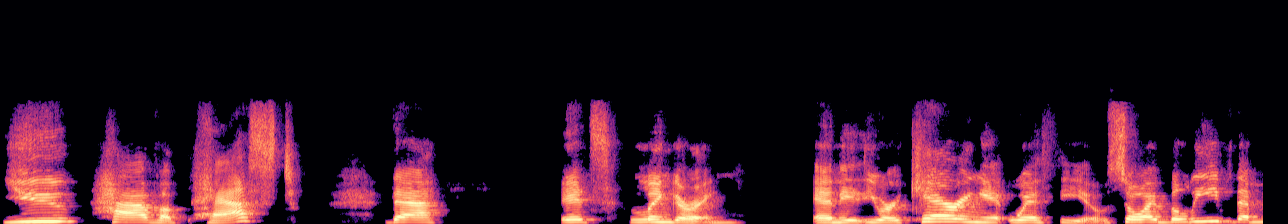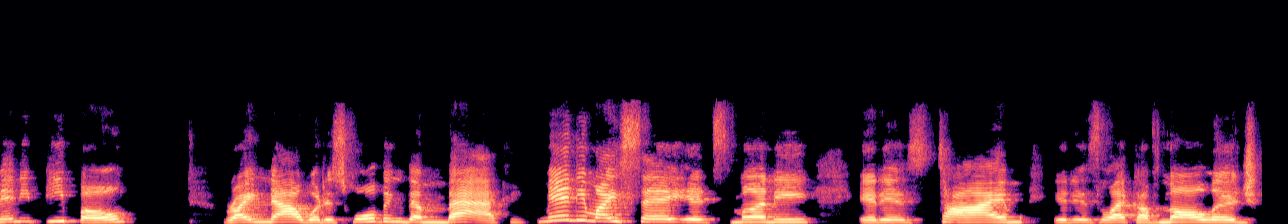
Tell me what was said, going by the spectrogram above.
you have a past that it's lingering and it, you are carrying it with you. So I believe that many people right now, what is holding them back, many might say it's money, it is time, it is lack of knowledge,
